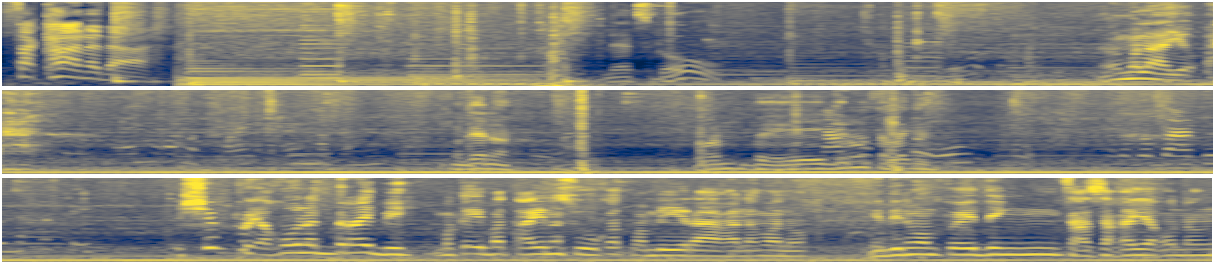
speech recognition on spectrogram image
sa Canada. Let's go. Ang malayo. Magano? One bay, ganun talaga. Nagbabago na kasi. Eh, Siyempre, ako nag-drive eh. Magkaiba tayo ng sukat, pambira ka naman, no? Hindi naman pwedeng sasakay ako ng...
